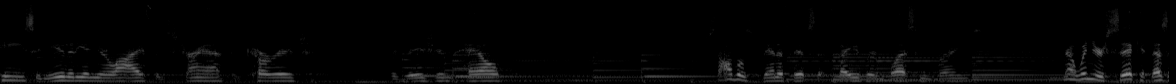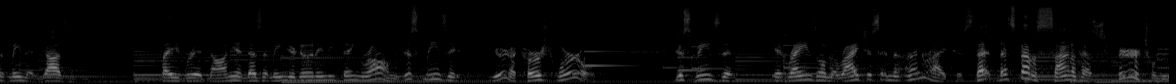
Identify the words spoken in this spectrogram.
peace and unity in your life and strength and courage, provision, health. Just all those benefits that favor and blessing brings. Now, when you're sick, it doesn't mean that God's favoring on you. It doesn't mean you're doing anything wrong. It just means that you're in a cursed world. It just means that it rains on the righteous and the unrighteous. That, that's not a sign of how spiritual you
